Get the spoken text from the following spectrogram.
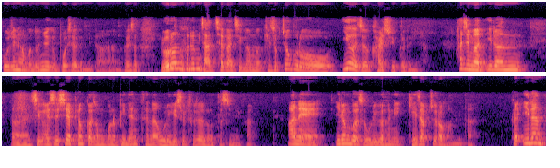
꾸준히 한번 눈여겨 보셔야 됩니다. 그래서 이런 흐름 자체가 지금은 계속적으로 이어져 갈 수 있거든요. 하지만 이런 어, 지금 SCI 평가 정보는 비덴트나 우리 기술 투자도 어떻습니까? 안에 이런 것을 우리가 흔히 계잡주라고 합니다. 그러니까 이런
